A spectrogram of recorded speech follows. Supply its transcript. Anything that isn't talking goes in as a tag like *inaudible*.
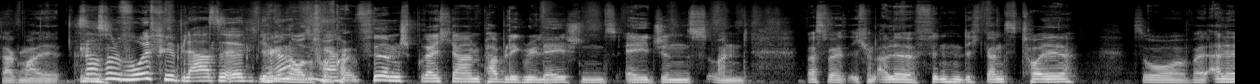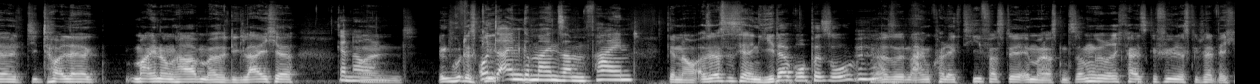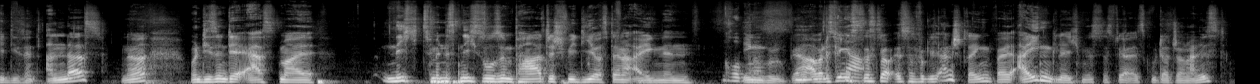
sag mal, Das ist auch so eine Wohlfühlblase irgendwie. ja ne? genau, so von ja. Firmensprechern, Public Relations, Agents und was weiß ich. Und alle finden dich ganz toll, so, weil alle die tolle Meinung haben, also die gleiche. Genau. Und gut, es Und einen gemeinsamen Feind. Genau, also das ist ja in jeder Gruppe so. Mhm. Also in einem Kollektiv hast du ja immer das Zusammengehörigkeitsgefühl. Es gibt halt welche, die sind anders. Ne? Und die sind dir erstmal nicht, zumindest nicht so sympathisch wie die aus deiner eigenen Gruppe. In-Group. Ja? Aber deswegen Ja. ist, das, glaub, ist das wirklich anstrengend, weil eigentlich müsstest du ja als guter Journalist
